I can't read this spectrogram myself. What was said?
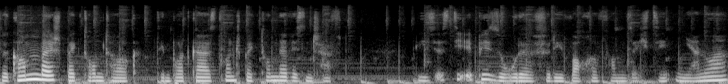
willkommen bei Spektrum Talk, dem Podcast von Spektrum der Wissenschaft. Dies ist die Episode für die Woche vom 16. Januar.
